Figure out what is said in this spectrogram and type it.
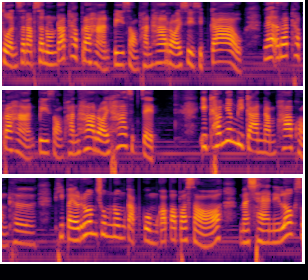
ส่วนสนับสนุนรัฐประหารปี 2549 และรัฐประหารปี 2557อีกทั้งยังมีการนำภาพของเธอที่ไปร่วมชุมนุมกับกลุ่มกปปส มาแชร์ในโลกโซ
